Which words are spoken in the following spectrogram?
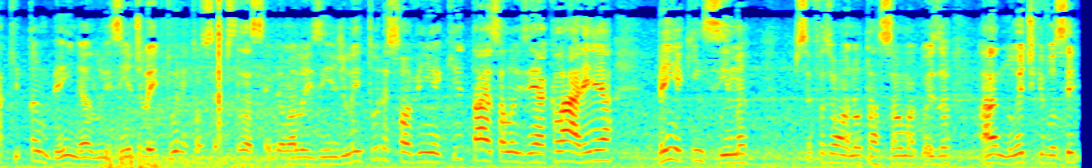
aqui também, né? A luzinha de leitura, então você precisa acender uma luzinha de leitura, é só vir aqui, tá? Essa luzinha clareia bem aqui em cima, pra você fazer uma anotação, uma coisa à noite que você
